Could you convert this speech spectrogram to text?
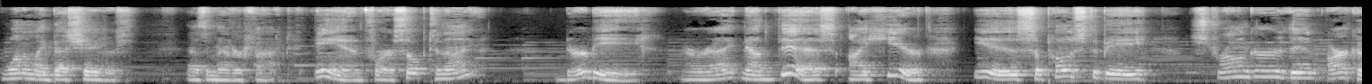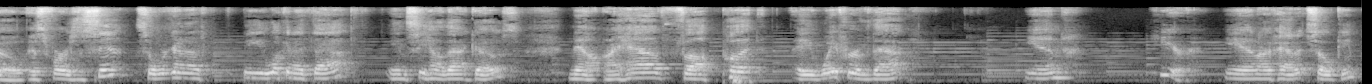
One of my best shavers, as a matter of fact. And for our soap tonight, Derby. All right, now this, I hear, is supposed to be stronger than Arko as far as the scent. So we're to be looking at that and see how that goes. Now I have uh, put a wafer of that in here and I've had it soaking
